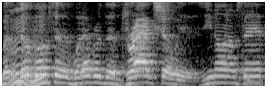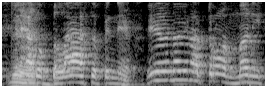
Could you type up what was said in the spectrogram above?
But they'll go to whatever the drag show is. You know what I'm saying? And have a blast up in there. You know, no, you're not throwing money,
